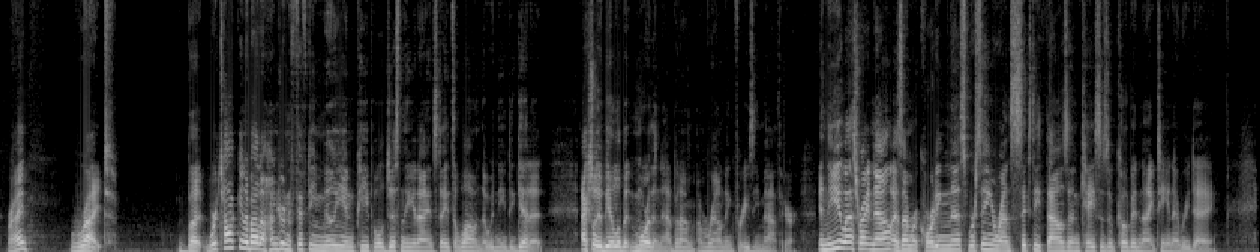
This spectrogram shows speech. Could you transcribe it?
Right? Right. But we're talking about 150 million people just in the United States alone that would need to get it. Actually, it'd be a little bit more than that, but I'm, I'm rounding for easy math here. In the US right now, as I'm recording this, we're seeing around 60,000 cases of COVID 19 every day.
